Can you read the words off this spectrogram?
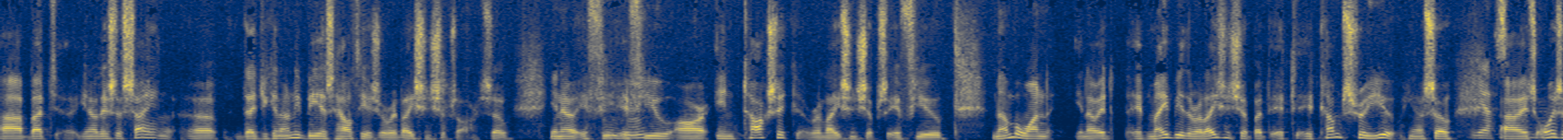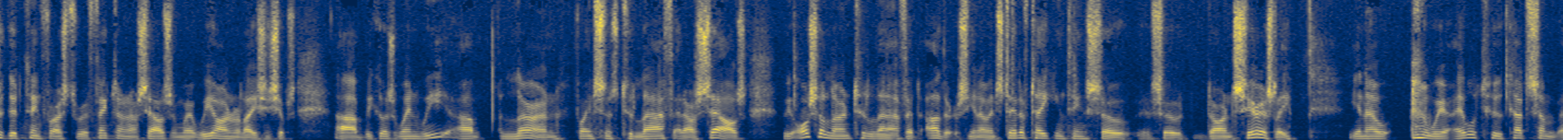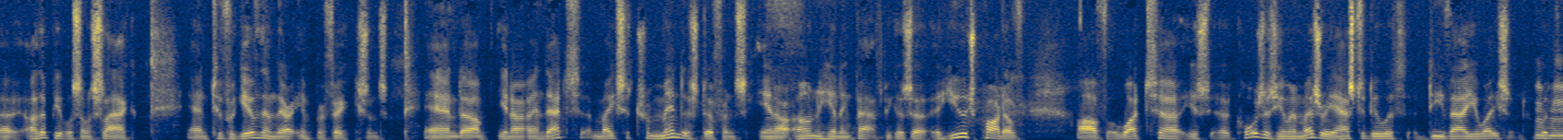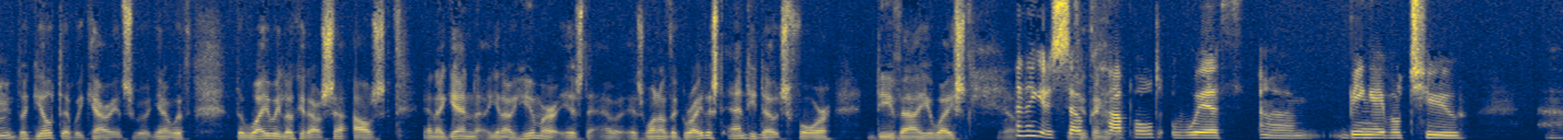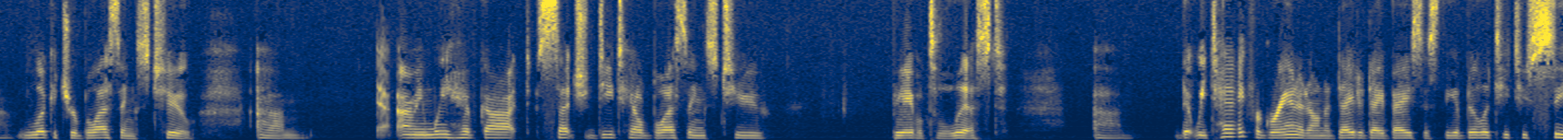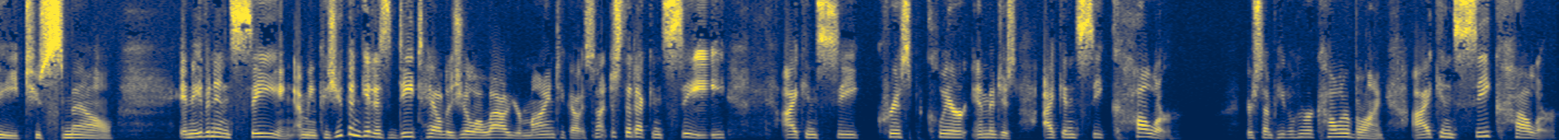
Uh, but, uh, you know, there's a saying uh, that you can only be as healthy as your relationships are. So, you know, if, mm-hmm. if you are in toxic relationships, if you, number one, you know, it, it may be the relationship, but it, it comes through you, you know, so yes. uh, it's always a good thing for us to reflect on ourselves and where we are in relationships, uh, because when we um, learn, for instance, to laugh at ourselves, we also learn to laugh at others, you know, instead of taking things so, so darn seriously, you know, we are able to cut some uh, other people some slack and to forgive them their imperfections and um, you know and that makes a tremendous difference in our own healing path because a, a huge part of of what uh, is, uh, causes human misery has to do with devaluation, mm-hmm. with the guilt that we carry. It's you know with the way we look at ourselves. And again, you know, humor is the, uh, is one of the greatest antidotes mm-hmm. for devaluation. You know, I think it is so coupled with um, being able to look at your blessings too. Um, I mean, we have got such detailed blessings to be able to list um, that we take for granted on a day to day basis the ability to see, to smell, and even in seeing. I mean, because you can get as detailed as you'll allow your mind to go. It's not just that I can see, I can see crisp, clear images. I can see color. There's some people who are colorblind. I can see color.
